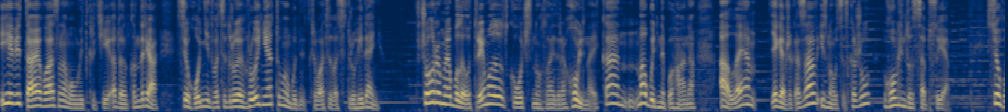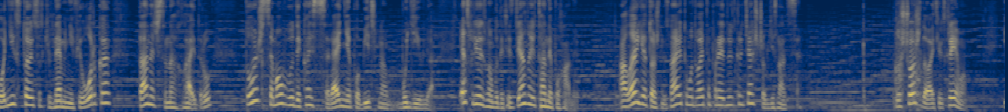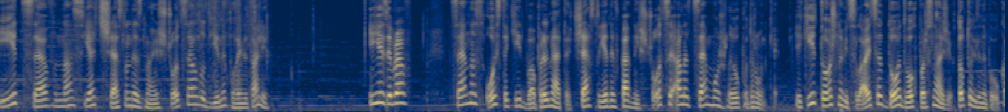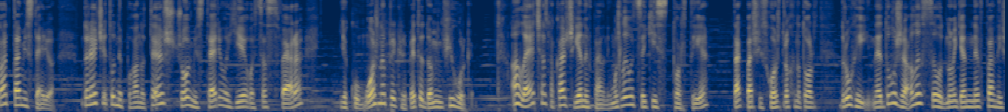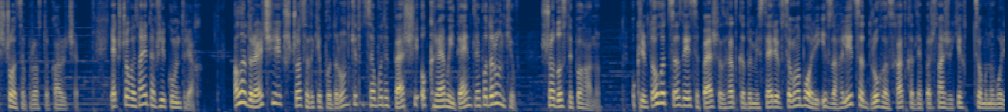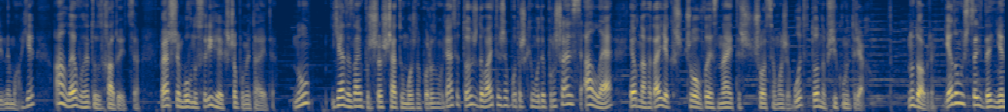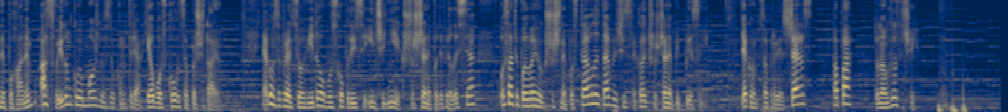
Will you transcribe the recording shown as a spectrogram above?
І я вітаю вас на новому відкритті адвент календаря. Сьогодні 22 грудня, тому будемо відкривати 22 день. Вчора ми були отримали додаткову частину глайдера Гобліна, яка, мабуть, непогана. Але, як я вже казав, і знову це скажу, Гоблін тут все псує. Сьогодні 100% не мені фігурка та не частина глайдеру. Тож це, мабуть, буде якась середня побічна будівля. Я сподіваюся, вона буде різдвяною та непоганою. Але я теж не знаю, тому давайте перейду відкриття, щоб дізнатися. Ну що ж, давайте відкриємо. І це в нас, я чесно не знаю, що це, але є непогані деталі. І я зібрав. Це в нас ось такі два предмети. Чесно, я не впевнений, що це, але це можливо подарунки, які точно відсилаються до двох персонажів, тобто Ліни Паука та Містеріо. До речі, тут непогано те, що в Містеріо є ось ця сфера, яку можна прикріпити до мініфігурки. Але, чесно кажучи, я не впевнений. Можливо, це якісь торти. Так, перший схож трохи на торт, другий не дуже, але все одно я не впевнений, що це просто кажучи. Якщо ви знаєте, напишіть в коментарях. Але до речі, якщо це такі подарунки, то це буде перший окремий день для подарунків, що досить непогано. Окрім того, це здається перша згадка до містерію в цьому наборі, і взагалі це друга згадка для персонажів, яких в цьому наборі немає, але вони тут згадуються. Першим був Носоріг, якщо пам'ятаєте. Ну, я не знаю про що ще тут можна порозмовляти, тож давайте вже потрошки буде порушатися, але я вам нагадаю, якщо ви знаєте, що це може бути, то напишіть в коментарях. Ну добре, я думаю, що цей день є непоганим, а свою думку ви знати в коментарях, я обов'язково це прочитаю. Як вам за цього відео, обов'язково подивіться інші дні, якщо ще не подивилися, поставте подобайку, якщо ще не поставили, та підпишіться на канал, якщо ще не підписані. Дякую вам за перегляд ще раз, па-па, до нових зустрічей!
